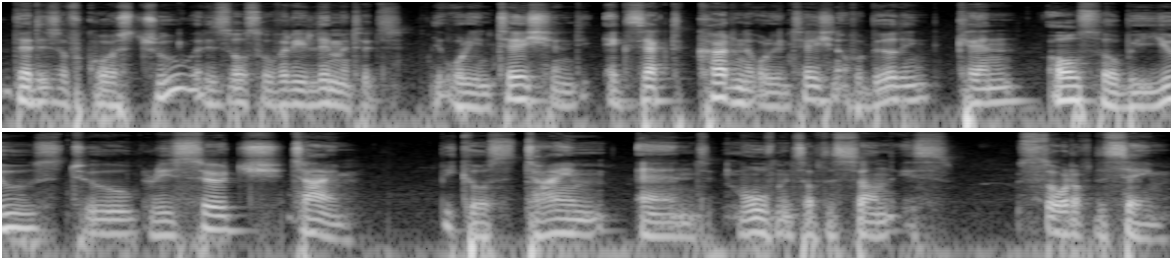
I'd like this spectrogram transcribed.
That is of course true, but it's also very limited. The orientation, the exact cardinal orientation of a building can also be used to research time because time and movements of the sun is sort of the same.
